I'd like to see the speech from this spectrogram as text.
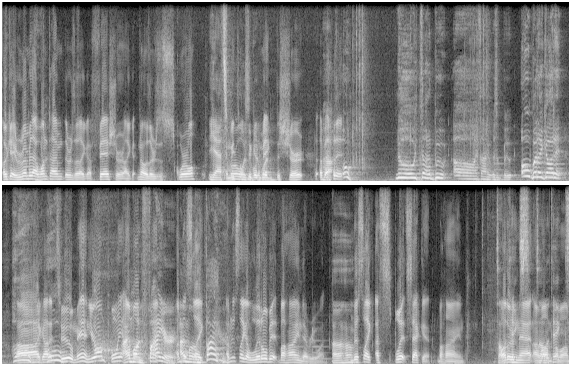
Okay, remember that one time there was like a fish or like no, there's a squirrel, Yeah, and we squirrel told was a people good to make the shirt about Uh, it. Oh, no, it's not a boot. Oh, I thought it was a boot. Oh, but I got it. Oh, Oh, I got oh. it too, man. You're on point. I'm on point. fire. I'm I'm just on like fire. I'm just like a little bit behind everyone. Uh-huh. I'm just like a split second behind. That's all it Other than that, I'm on, I'm on.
